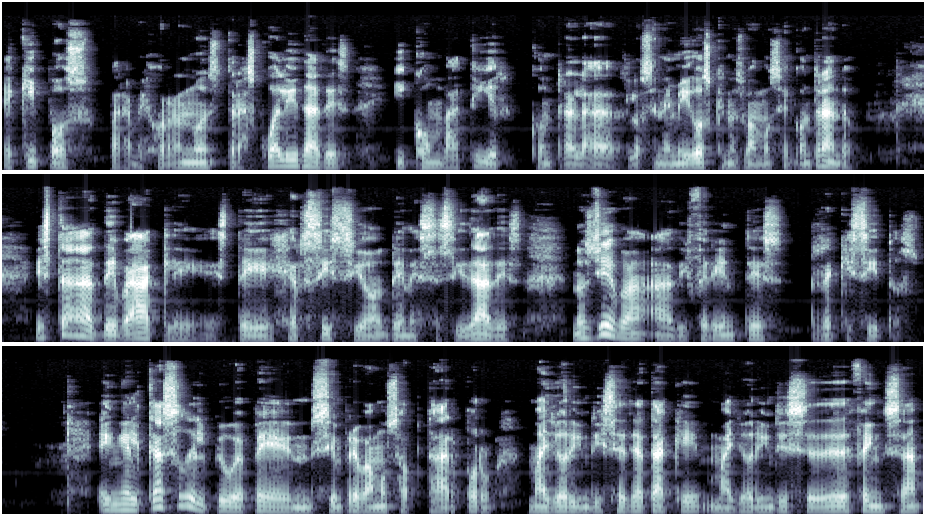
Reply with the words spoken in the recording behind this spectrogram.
equipos para mejorar nuestras cualidades y combatir contra los enemigos que nos vamos encontrando. Esta debacle, este ejercicio de necesidades, nos lleva a diferentes requisitos. En el caso del PvP siempre vamos a optar por mayor índice de ataque, mayor índice de defensa,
